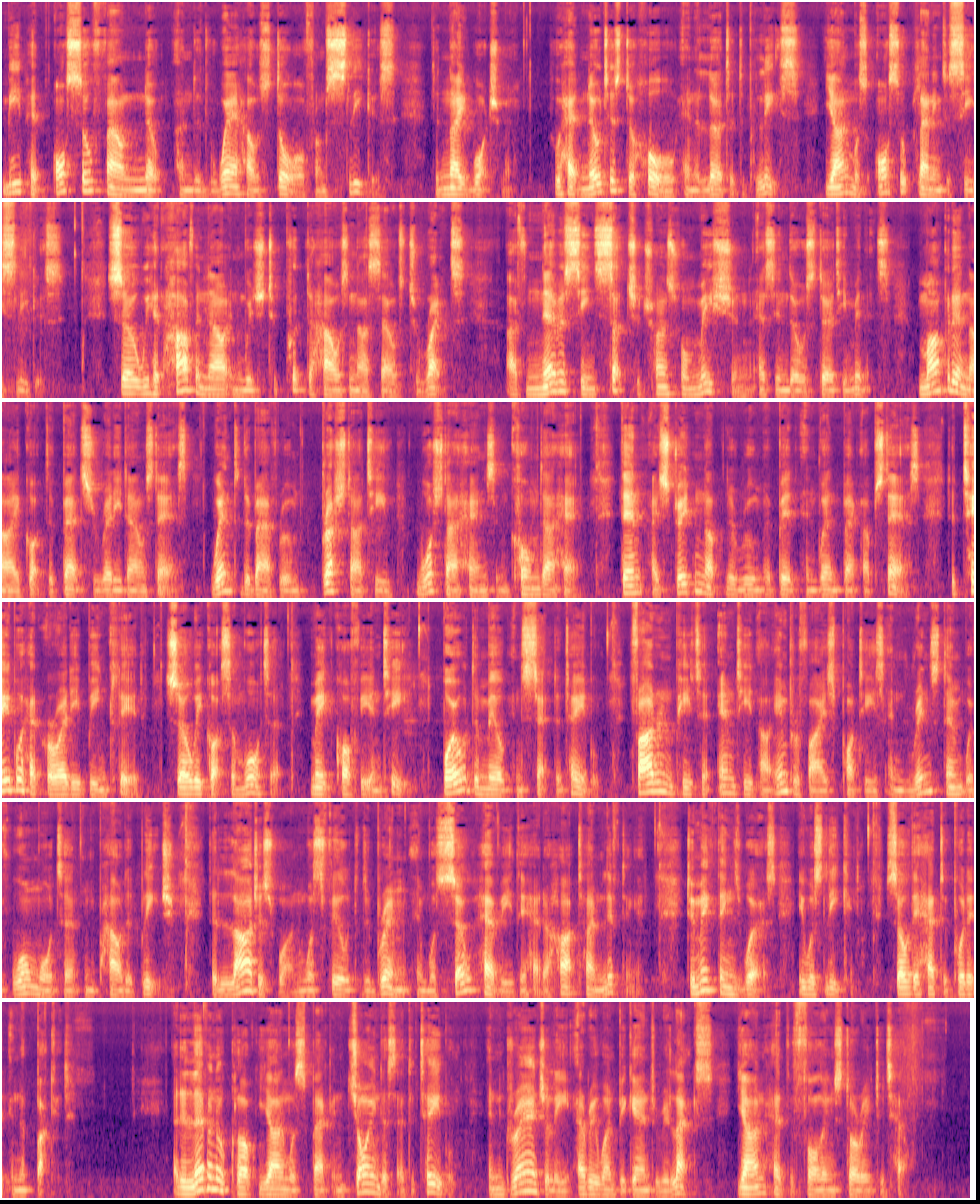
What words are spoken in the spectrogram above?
Miep had also found a note under the warehouse door from Sleegers, the night watchman, who had noticed the hole and alerted the police. Jan was also planning to see Sleegers. So we had half an hour in which to put the house and ourselves to rights. I've never seen such a transformation as in those 30 minutes. Margot and I got the beds ready downstairs went to the bathroom, brushed our teeth, washed our hands, and combed our hair. Then I straightened up the room a bit and went back upstairs. The table had already been cleared, so we got some water, made coffee and tea, boiled the milk, and set the table. Father and Peter emptied our improvised potties and rinsed them with warm water and powdered bleach. The largest one was filled to the brim and was so heavy they had a hard time lifting it. To make things worse, it was leaking, so they had to put it in a bucket. At 11 o'clock, Jan was back and joined us at the table, and gradually everyone began to relax. Jan had the following story to tell.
